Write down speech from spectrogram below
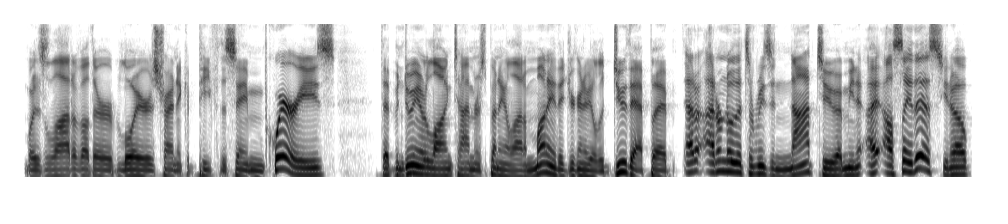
where there's a lot of other lawyers trying to compete for the same queries that have been doing it a long time and are spending a lot of money that you're going to be able to do that. But I don't, know that's a reason not to. I mean, I, I'll say this, you know,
